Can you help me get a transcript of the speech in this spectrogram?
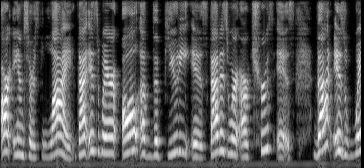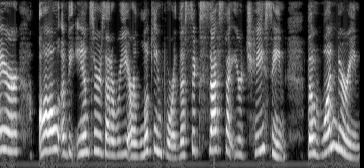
our answers lie. That is where all of the beauty is. That is where our truth is. That is where all of the answers that we are looking for, the success that you're chasing, the wondering,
